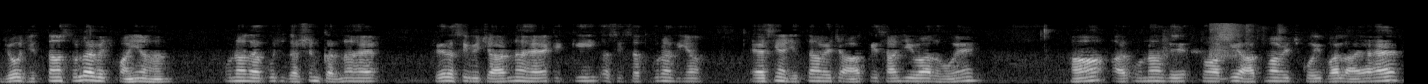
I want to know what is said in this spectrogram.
ਜੋ ਜਿੱਤਾਂ ਸੁਲਹ ਵਿੱਚ ਪਾਈਆਂ ਹਨ, ਉਹਨਾਂ ਦਾ ਕੁਝ ਦਰਸ਼ਨ ਕਰਨਾ ਹੈ। ਫਿਰ ਅਸੀਂ ਵਿਚਾਰਨਾ ਹੈ ਕਿ ਕੀ ਅਸੀਂ ਸਤਿਗੁਰਾਂ ਦੀਆਂ ਐਸੀਆਂ ਜਿੱਤਾਂ ਵਿੱਚ ਆ ਕੇ ਸਾਂਝੀਵਾਲ ਹੋਏ। ਹਾਂ ਔਰ ਉਹਨਾਂ ਦੇ ਤੋਂ ਅੱਗੇ ਆਤਮਾ ਵਿੱਚ ਕੋਈ ਬਲ ਆਇਆ ਹੈ।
